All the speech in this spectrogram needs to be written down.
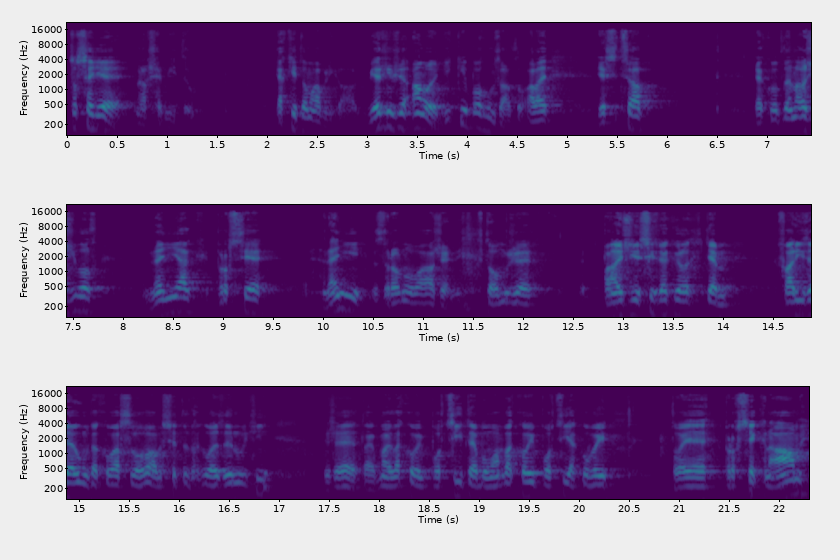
Co se děje v našem vítru? Jaký to má vliv. Věřím, že ano, díky Bohu za to, ale jestli třeba jako ten náš život není jak prostě není zrovnovážený v tom, že pane Ježíš si řekl těm farizeům taková slova, to takové zhrnutí, že tak mám takový pocit, nebo mám takový pocit, jakoby to je prostě k nám,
